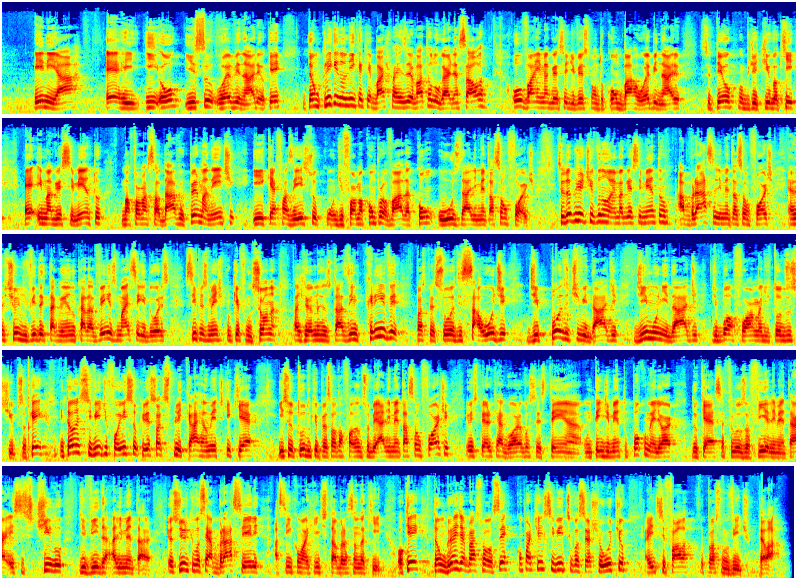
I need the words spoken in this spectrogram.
R-I-O, isso, webinário, ok? Então clique no link aqui abaixo para reservar teu lugar nessa aula ou vai em emagrecerdevez.com barra webinário se o teu objetivo aqui é emagrecimento, uma forma saudável, permanente e quer fazer isso de forma comprovada com o uso da alimentação forte. Se o teu objetivo não é emagrecimento, abraça a alimentação forte, é um estilo de vida que está ganhando cada vez mais seguidores simplesmente porque funciona, está gerando resultados incríveis para as pessoas de saúde, de positividade, de imunidade, de boa forma de todos os tipos, ok? Então esse vídeo foi isso, eu queria só te explicar realmente o que, que é isso tudo que o pessoal está falando sobre alimentação forte. Eu espero que agora vocês tenham um entendimento um pouco melhor do que é essa filosofia alimentar, esse estilo de vida alimentar. Eu sugiro que você abrace ele assim como a gente está abraçando aqui, ok? Então um grande abraço para você, compartilhe esse vídeo se você achou útil. A gente se fala no próximo vídeo. Até lá!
